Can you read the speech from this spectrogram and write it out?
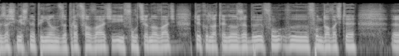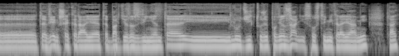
za śmieszne pieniądze pracować i funkcjonować tylko dlatego, żeby fu, fundować te, te większe kraje, te bardziej rozwinięte i ludzi, którzy powiązani są z tymi krajami, tak?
